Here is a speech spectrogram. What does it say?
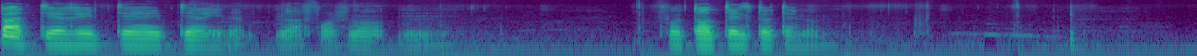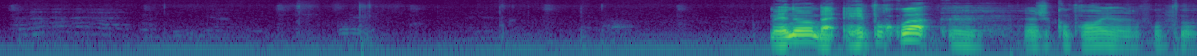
pas terrible, terrible, terrible. Non, franchement, hmm. faut tenter le totem. Mais non, bah, et pourquoi? Hmm. Je comprends rien, franchement.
